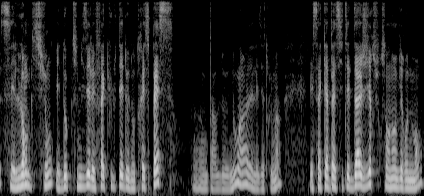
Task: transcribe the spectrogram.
C'est l'ambition et d'optimiser les facultés de notre espèce, on parle de nous, hein, les êtres humains, et sa capacité d'agir sur son environnement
